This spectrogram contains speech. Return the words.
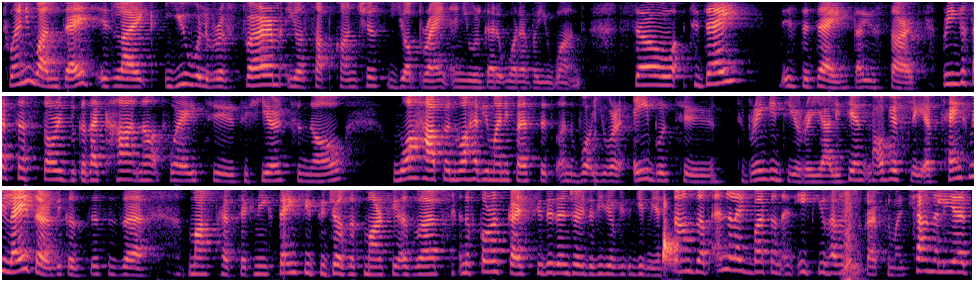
21 days is like you will refirm your subconscious, your brain, and you will get whatever you want. So today is the day that you start. Bring your success stories because I cannot wait to, to hear, to know what happened what have you manifested and what you were able to to bring into your reality. And obviously uh, thank me later because this is a must-have technique. Thank you to joseph murphy as well. And of course guys if you did enjoy the video give me a thumbs up and a like button. And if you haven't subscribed to my channel yet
